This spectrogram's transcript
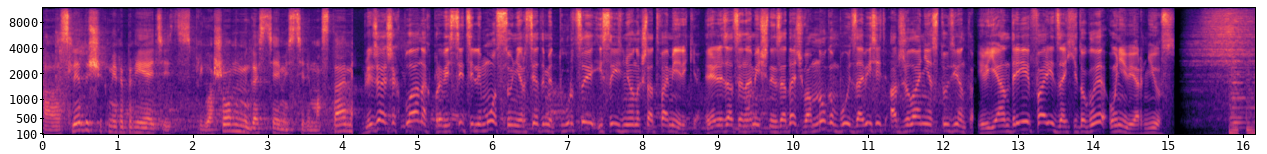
э, следующих мероприятий с приглашенными гостями, с телемостами. В ближайших планах провести телемост с университетами Турции и Соединенных Штатов Америки. Реализация намеченных задач во многом будет зависеть от желания студентов. Илья Андреев, Фарид Захитоглы, Универ News. В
